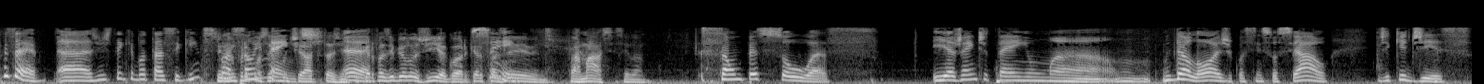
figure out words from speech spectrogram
Pois é, a gente tem que botar a seguinte situação em mente. com teatro, tá, gente? É. Eu quero fazer biologia agora, quero Sim. fazer farmácia, sei lá. São pessoas e a gente tem uma, um ideológico assim social de que diz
